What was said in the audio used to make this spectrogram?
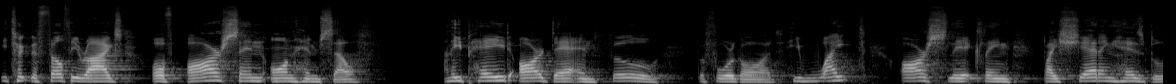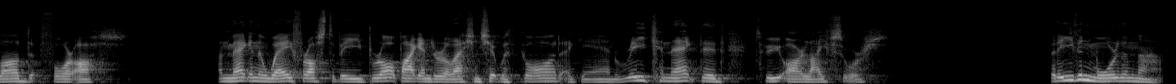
He took the filthy rags of our sin on himself, and he paid our debt in full before God. He wiped our slate clean by shedding his blood for us and making the way for us to be brought back into relationship with God again, reconnected to our life source. But even more than that,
